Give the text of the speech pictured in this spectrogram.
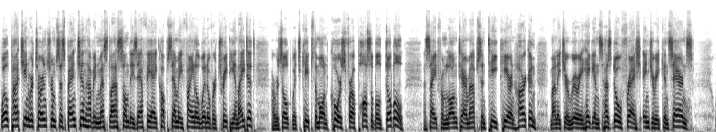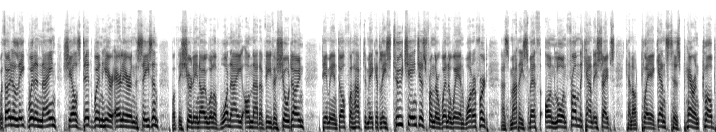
Will Patching returns from suspension, having missed last Sunday's FAI Cup semi final win over Treaty United, a result which keeps them on course for a possible double. Aside from long term absentee Ciaron Harkin, manager Ruaidhrí Higgins has no fresh injury concerns. Without a league win in nine, Shells did win here earlier in the season, but they surely now will have one eye on that Aviva showdown. Damien Duff will have to make at least two changes from their win away in Waterford, as Matty Smith, on loan from the Candy Stripes, cannot play against his parent club,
